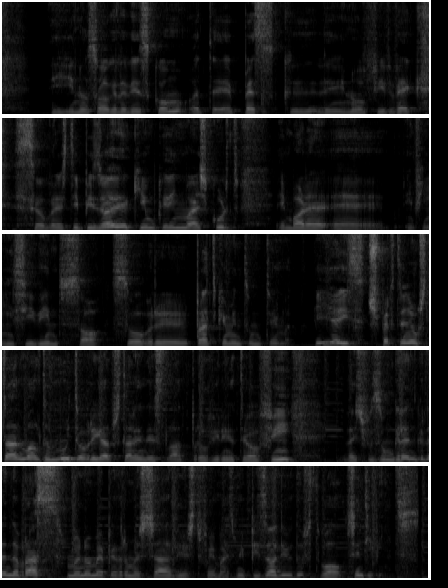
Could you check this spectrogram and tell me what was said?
E não só agradeço, como até peço que deem novo feedback sobre este episódio, aqui um bocadinho mais curto, embora, é, enfim, incidindo só sobre praticamente um tema. E é isso, espero que tenham gostado, malta. Muito obrigado por estarem desse lado, por ouvirem até ao fim. Deixo-vos um grande, grande abraço. O meu nome é Pedro Machado e este foi mais um episódio do Futebol 120.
